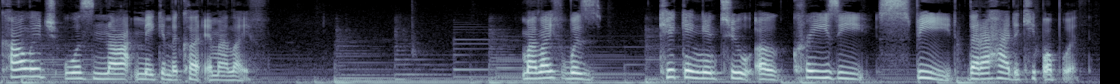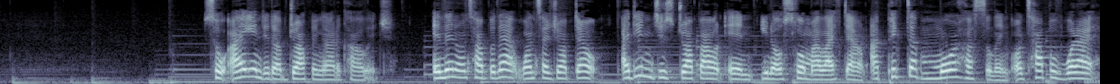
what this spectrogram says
college was not making the cut in my life. My life was kicking into a crazy speed that I had to keep up with. So I ended up dropping out of college. And then on top of that, once I dropped out, I didn't just drop out and, you know, slow my life down. I picked up more hustling on top of what I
